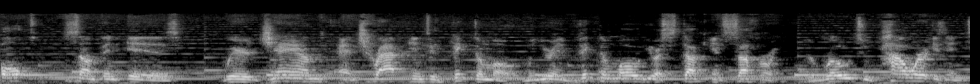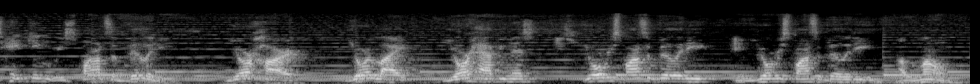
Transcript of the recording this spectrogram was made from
fault something is, we're jammed and trapped into victim mode. When you're in victim mode, you are stuck in suffering. The road to power is in taking responsibility. Your heart, your life, your happiness is your responsibility and your responsibility alone.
